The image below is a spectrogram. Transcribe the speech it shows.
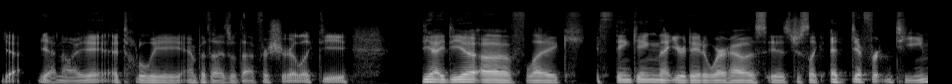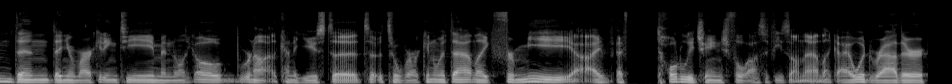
Yeah. Yeah. No, I, I totally empathize with that for sure. Like the, the idea of like thinking that your data warehouse is just like a different team than than your marketing team and like oh we're not kind of used to, to to working with that like for me I've, I've totally changed philosophies on that like i would rather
